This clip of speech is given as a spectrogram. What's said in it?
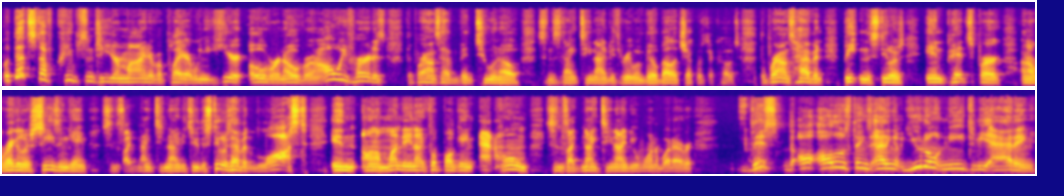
but that stuff creeps into your mind of a player when you hear it over and over. And all we've heard is the Browns haven't been 2 0 since 1993 when Bill Belichick was the coach. The Browns haven't beaten the Steelers Steelers in Pittsburgh on a regular season game since like 1992. The Steelers haven't lost in on a Monday night football game at home since like 1991 or whatever. This all, all those things adding up, you don't need to be adding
